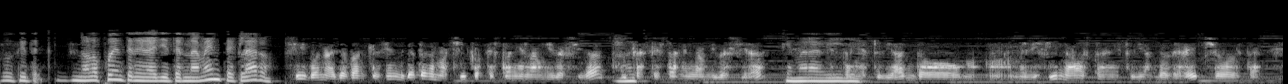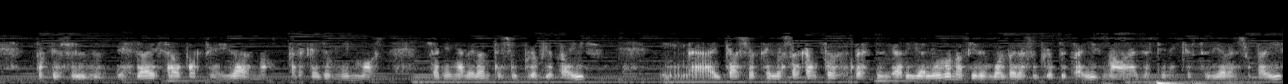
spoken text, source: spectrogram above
porque no los pueden tener allí eternamente, claro. Sí, bueno, ellos van creciendo. Ya tenemos chicos que están en la universidad, chicas que están en la universidad. Qué maravilla. Están estudiando medicina o están estudiando derecho, están, porque se les da esa oportunidad, ¿no? Para que ellos mismos saquen adelante su propio país hay casos que los sacan para estudiar y ya luego no quieren volver a su propio país, no, ellos tienen que estudiar en su país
